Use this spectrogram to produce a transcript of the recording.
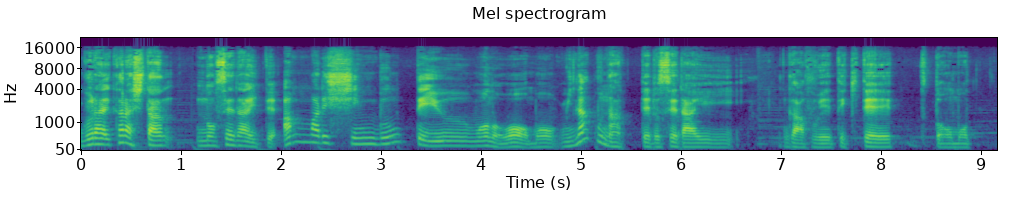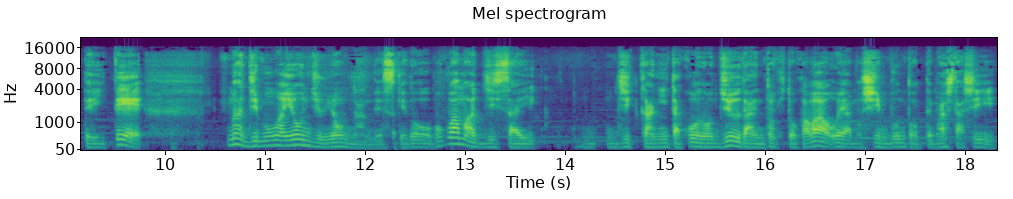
ぐらいから下の世代ってあんまり新聞っていうものをもう見なくなってる世代が増えてきてると思っていてまあ自分は44なんですけど僕はまあ実際実家にいたこの10代の時とかは親も新聞取ってましたし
